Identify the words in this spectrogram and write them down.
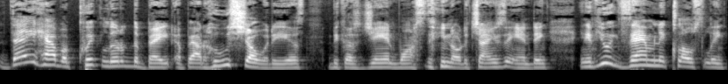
they have a quick little debate about whose show it is because Jen wants to, you know, to change the ending. And if you examine it closely,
